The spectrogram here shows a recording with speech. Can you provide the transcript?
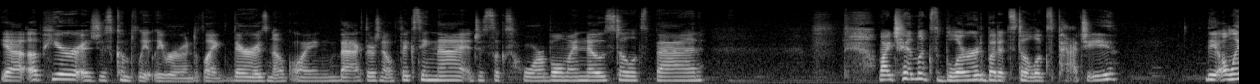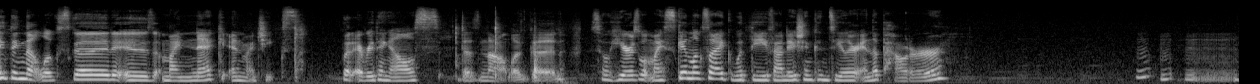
yeah, up here is just completely ruined. Like there is no going back. There's no fixing that. It just looks horrible. My nose still looks bad. My chin looks blurred, but it still looks patchy. The only thing that looks good is my neck and my cheeks but everything else does not look good. So here's what my skin looks like with the foundation, concealer, and the powder. Mm -mm -mm.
